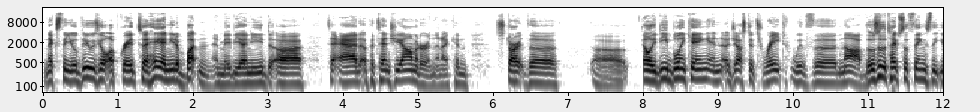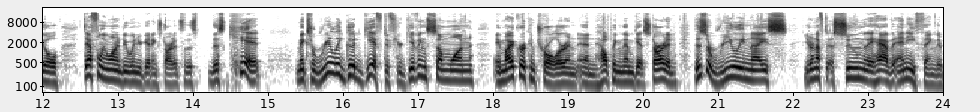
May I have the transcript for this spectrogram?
next thing you'll do is you'll upgrade to, hey, I need a button, and maybe I need uh, to add a potentiometer, and then I can start the uh, LED blinking and adjust its rate with the knob. Those are the types of things that you'll definitely want to do when you're getting started. So this, this kit makes a really good gift if you're giving someone a microcontroller and, and helping them get started. This is a really nice, you don't have to assume they have anything. They're,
